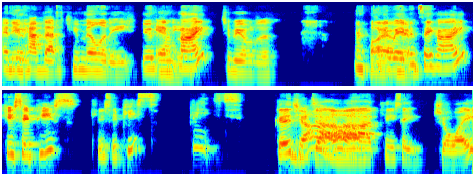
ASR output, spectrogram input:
and you yeah. have that humility you in you hi? to be able to. Can you wave him. and say hi? Can you say peace? Can you say peace? Peace. Good job. job. Can you say joy?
